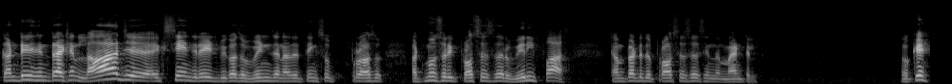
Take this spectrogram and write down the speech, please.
Continuous interaction, large exchange rates because of winds and other things. So, process, atmospheric processes are very fast compared to the processes in the mantle. Okay?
